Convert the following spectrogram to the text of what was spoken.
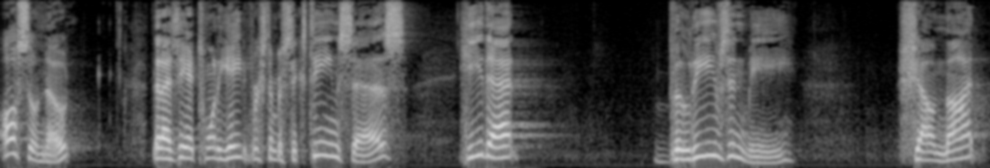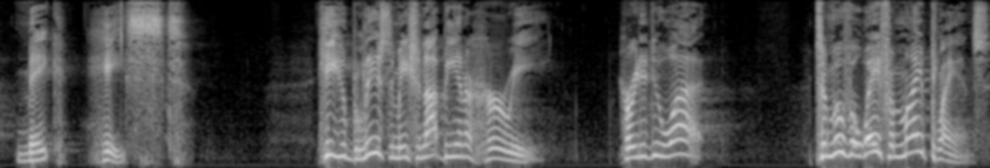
Also, note that Isaiah 28, verse number 16 says, He that believes in me shall not make haste. He who believes in me shall not be in a hurry. Hurry to do what? To move away from my plans,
